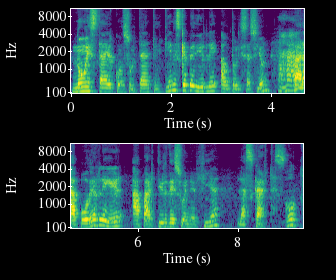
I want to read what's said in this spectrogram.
No está el consultante. Tienes que pedirle autorización para poder leer a partir de su energía las cartas. Ok.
